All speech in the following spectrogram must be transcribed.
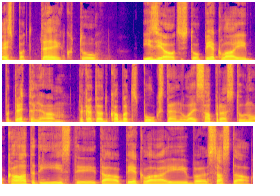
es pat teiktu, izjaucis to pieklājību pa detaļām. Tā kā tādu kabatas pulksteni, lai saprastu, no kā tad īsti tā pieklājība sastāv.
